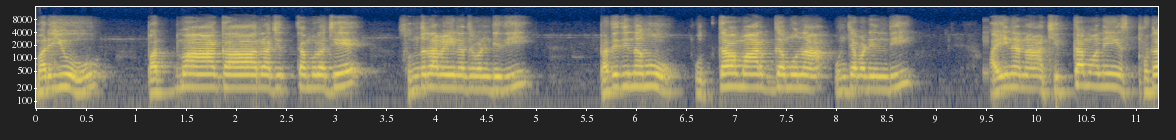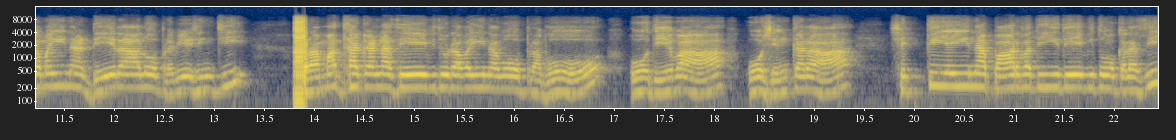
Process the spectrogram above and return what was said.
మరియు పద్మాకార చిత్తములచే సుందరమైనటువంటిది ప్రతిదినము ఉత్తమ మార్గమున ఉంచబడింది. అయిన నా చిత్తము అనే స్ఫుటమైన డేరాలో ప్రవేశించి ప్రమథగణ సేవితుడవైన ఓ ప్రభో ఓ దేవా ఓ శంకర శక్తి అయిన పార్వతీదేవితో కలిసి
